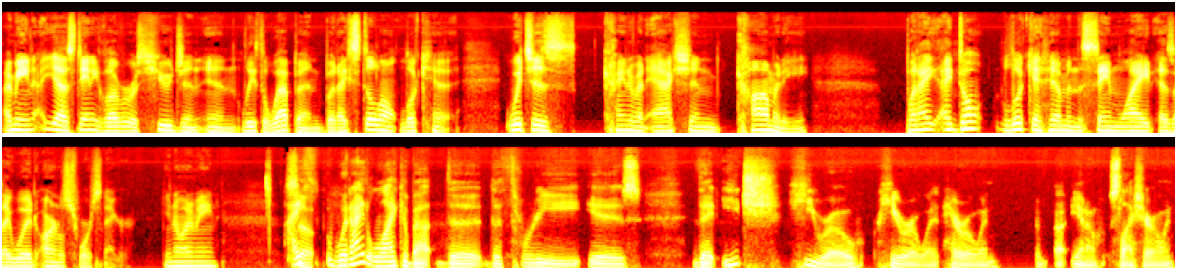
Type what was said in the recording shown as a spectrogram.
I mean, yes, Danny Glover was huge in, in Lethal Weapon, but I still don't look him, which is kind of an action comedy. But I, I don't look at him in the same light as I would Arnold Schwarzenegger. You know what I mean? I what I like about the the three is that each hero, heroine, heroine, uh, you know, slash heroine,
